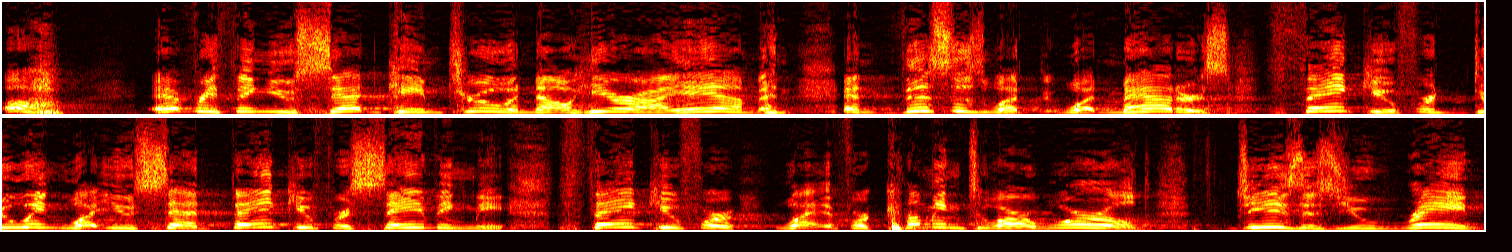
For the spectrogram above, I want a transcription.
Oh, everything you said came true, and now here I am. And, and this is what, what matters. Thank you for doing what you said. Thank you for saving me. Thank you for, what, for coming to our world. Jesus, you reign.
